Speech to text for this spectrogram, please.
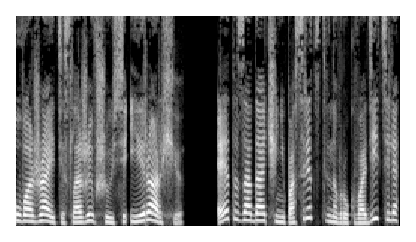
Уважайте сложившуюся иерархию. Это задача непосредственного руководителя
